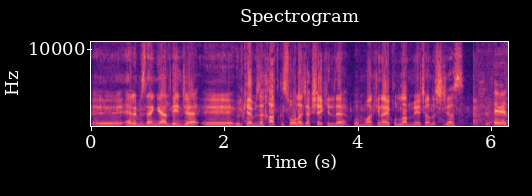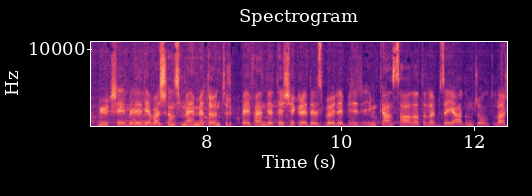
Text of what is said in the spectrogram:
E, elimizden geldiğince e, ülkemize katkısı olacak şekilde bu makineyi kullanmaya çalışacağız. Evet, Büyükşehir Belediye Başkanımız Mehmet Öntürk Beyefendi'ye teşekkür ederiz. Böyle bir imkan sağladılar, bize yardımcı oldular.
